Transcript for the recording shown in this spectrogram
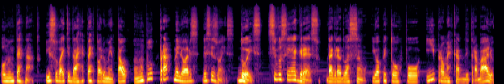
ou no internato. Isso vai te dar repertório mental amplo para melhores decisões. 2. Se você é egresso da graduação e optou por ir para o mercado de trabalho,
